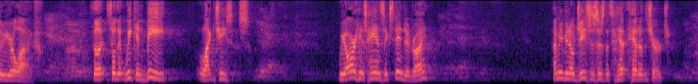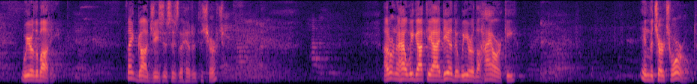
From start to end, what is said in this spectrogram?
through your life so, so that we can be like Jesus. We are His hands extended, right? How many of you know Jesus is the head of the church? We are the body. Thank God Jesus is the head of the church. I don't know how we got the idea that we are the hierarchy in the church world.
